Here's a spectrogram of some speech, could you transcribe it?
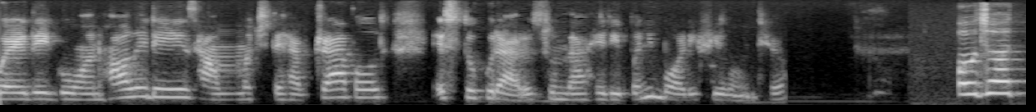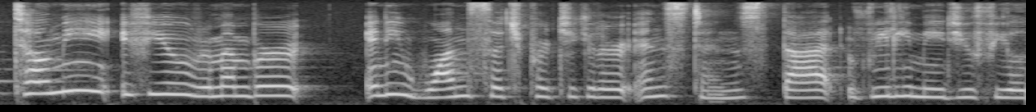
वेयर दे गो अन हलिडेज हाउ मच दे हेभ ट्राभल्ड यस्तो कुराहरू सुन्दाखेरि पनि बडी फिल हुन्थ्यो Oja, tell me if you remember any one such particular instance that really made you feel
